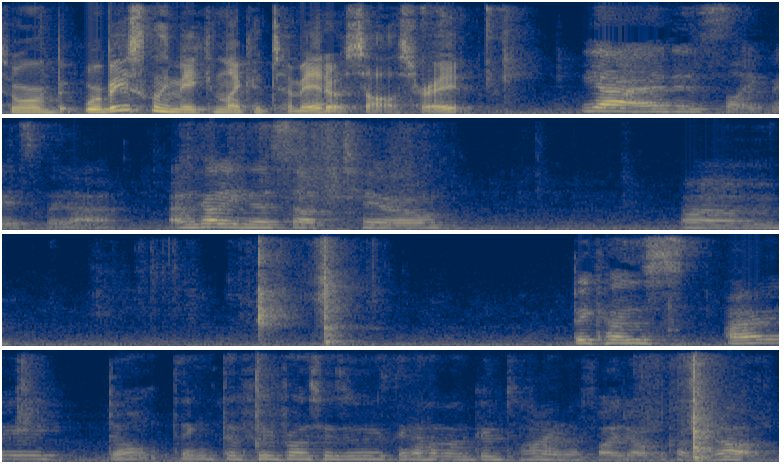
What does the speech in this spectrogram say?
So we're we're basically making like a tomato sauce, right? Yeah, it is like basically that. I'm cutting this up too. Um because I don't think the food processor is gonna have a good time if I don't cut it up.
